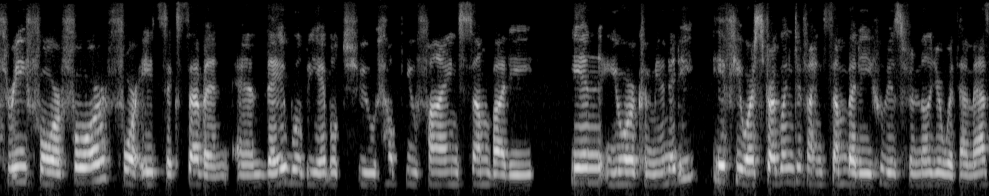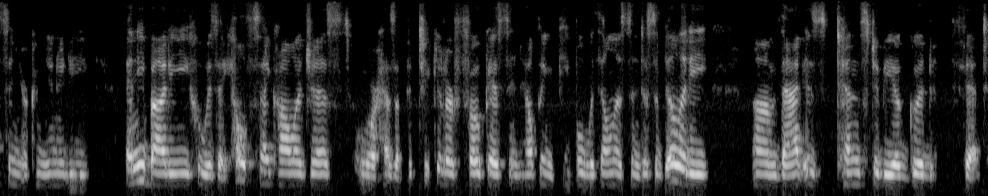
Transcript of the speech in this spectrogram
344 4867, and they will be able to help you find somebody in your community. If you are struggling to find somebody who is familiar with MS in your community, anybody who is a health psychologist or has a particular focus in helping people with illness and disability um, that is tends to be a good fit.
